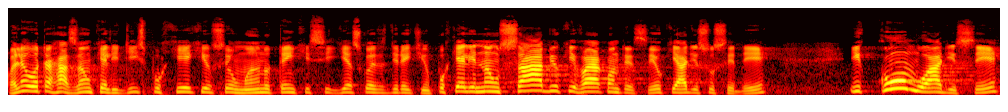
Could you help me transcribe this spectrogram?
Olha outra razão que ele diz por que, que o ser humano tem que seguir as coisas direitinho. Porque ele não sabe o que vai acontecer, o que há de suceder, e como há de ser,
